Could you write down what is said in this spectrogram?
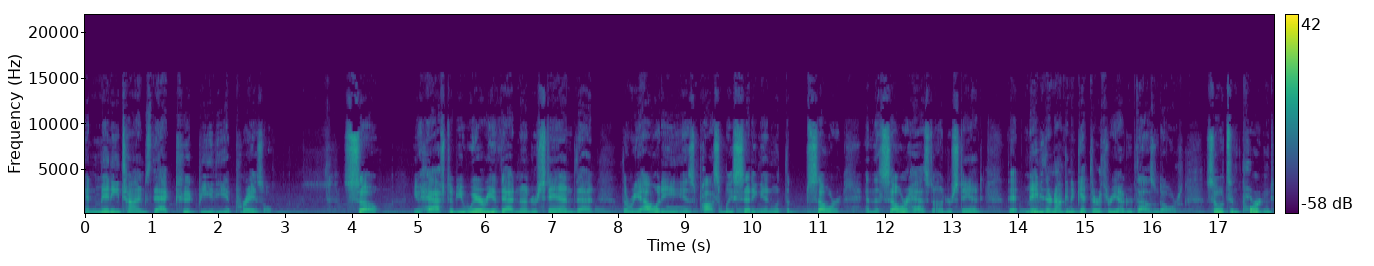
And many times that could be the appraisal. So you have to be wary of that and understand that the reality is possibly setting in with the seller, and the seller has to understand that maybe they're not going to get their $300,000. So it's important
